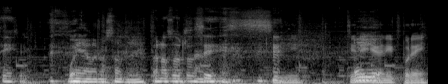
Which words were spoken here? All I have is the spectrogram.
Sí, para nosotros. para nosotros sí. Sí, tiene Oye, que venir por ahí.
